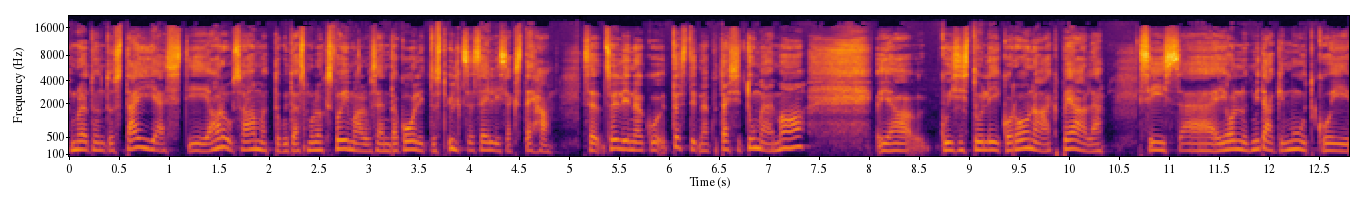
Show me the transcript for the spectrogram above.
ja mulle tundus täiesti arusaamatu, kuidas mul oleks võimalus enda koolitust üldse selliseks teha. see, see oli nagu tõesti nagu täiesti tume maa ja kui siis tuli koroonaaeg peale, siis äh, ei olnud midagi muud, kui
